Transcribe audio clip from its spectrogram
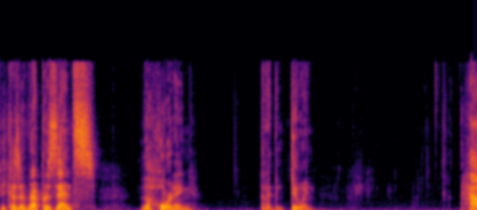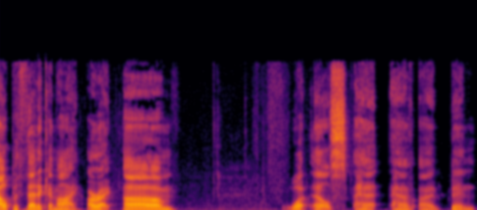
because it represents the hoarding that I've been doing. How pathetic am I? All right. Um what else ha- have I been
